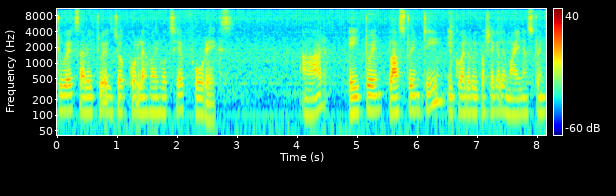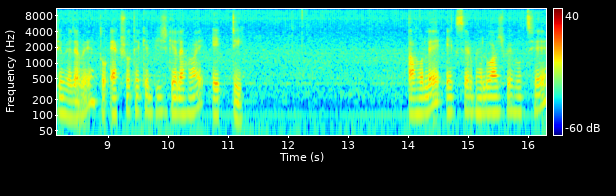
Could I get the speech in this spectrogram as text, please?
টু এক্স আর এই টু এক্স যোগ করলে হয় হচ্ছে ফোর এক্স আর এই টোয়েন প্লাস টোয়েন্টি ইকুয়ালের ওই পাশে গেলে মাইনাস টোয়েন্টি হয়ে যাবে। তো একশো থেকে বিশ গেলে হয় এইটটি তাহলে এক্সের ভ্যালু আসবে হচ্ছে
